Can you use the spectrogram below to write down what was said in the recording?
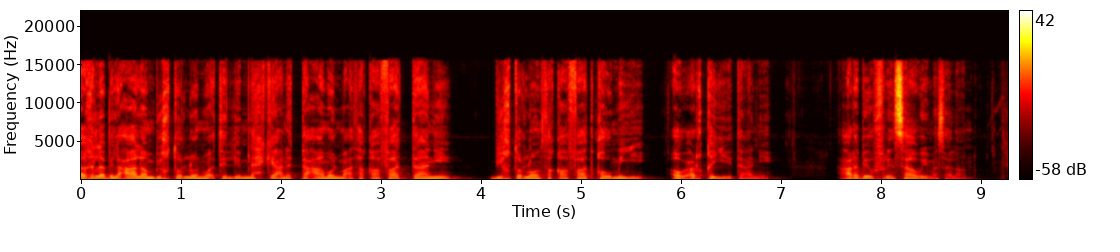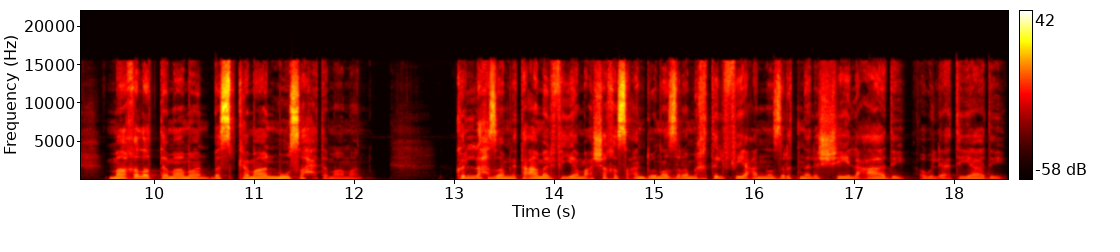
أغلب العالم بيخطر لهم وقت اللي بنحكي عن التعامل مع ثقافات تانية بيخطر لهم ثقافات قومية أو عرقية تانية. عربي وفرنساوي مثلا. ما غلط تماما بس كمان مو صح تماما. كل لحظة بنتعامل فيها مع شخص عنده نظرة مختلفة عن نظرتنا للشيء العادي أو الاعتيادي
